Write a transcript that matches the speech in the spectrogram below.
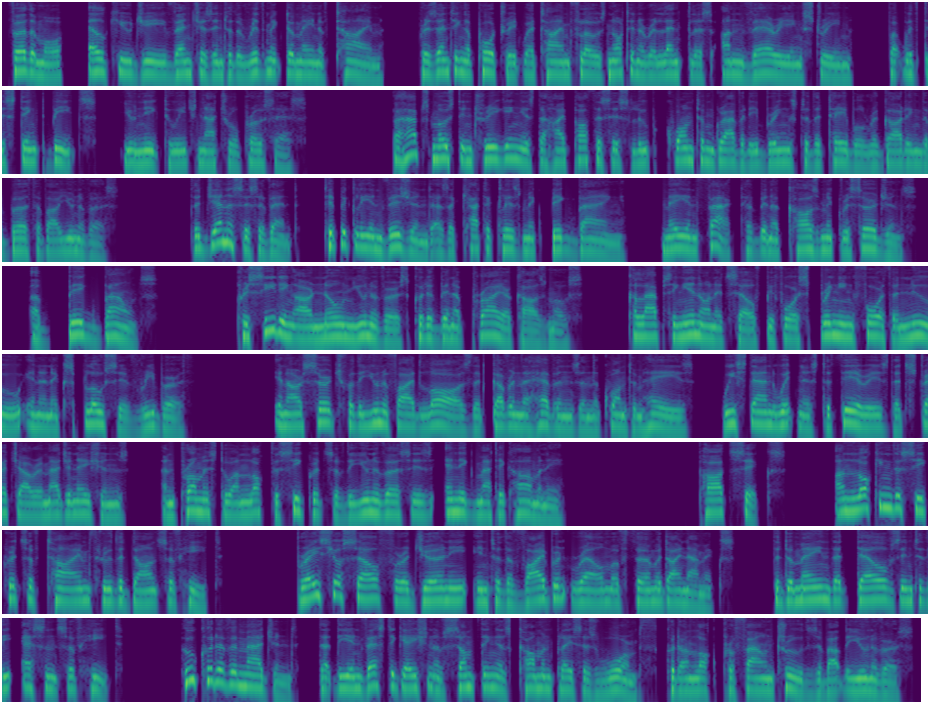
Furthermore, LQG ventures into the rhythmic domain of time, presenting a portrait where time flows not in a relentless, unvarying stream, but with distinct beats, unique to each natural process. Perhaps most intriguing is the hypothesis loop quantum gravity brings to the table regarding the birth of our universe. The Genesis event, typically envisioned as a cataclysmic Big Bang, may in fact have been a cosmic resurgence, a big bounce. Preceding our known universe could have been a prior cosmos, collapsing in on itself before springing forth anew in an explosive rebirth. In our search for the unified laws that govern the heavens and the quantum haze, we stand witness to theories that stretch our imaginations and promise to unlock the secrets of the universe's enigmatic harmony. Part 6 Unlocking the Secrets of Time Through the Dance of Heat. Brace yourself for a journey into the vibrant realm of thermodynamics the domain that delves into the essence of heat. Who could have imagined that the investigation of something as commonplace as warmth could unlock profound truths about the universe?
